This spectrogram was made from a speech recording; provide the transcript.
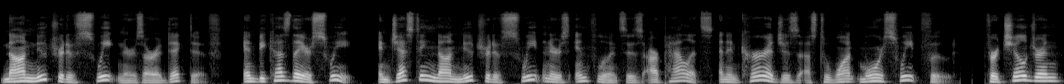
Non-nutritive sweeteners are addictive, and because they are sweet, ingesting non-nutritive sweeteners influences our palates and encourages us to want more sweet food. For children,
